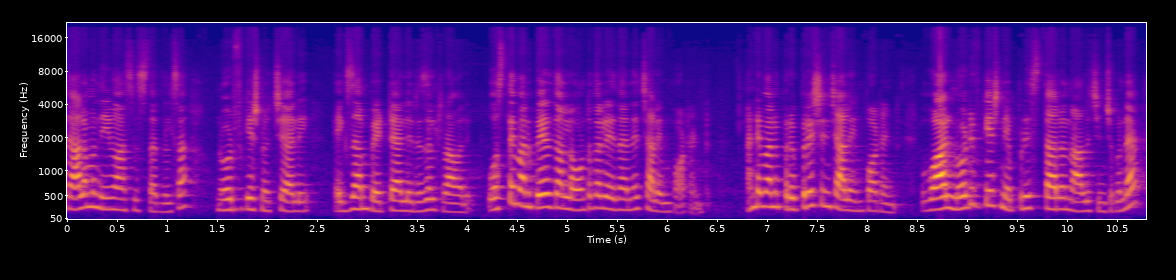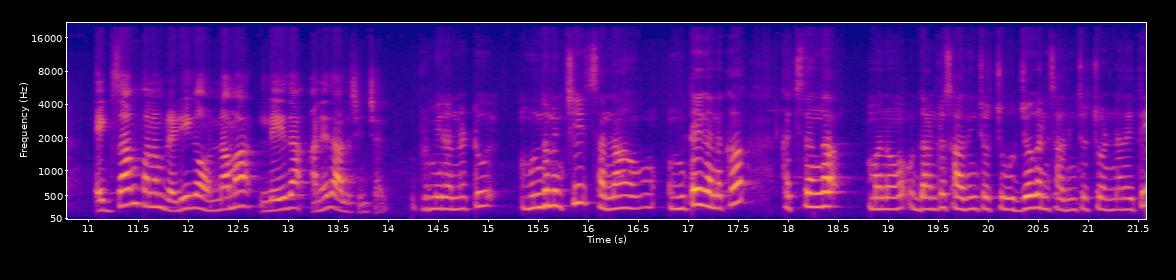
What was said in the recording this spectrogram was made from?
చాలామంది ఏం ఆశిస్తారు తెలుసా? నోటిఫికేషన్ వచ్చేయాలి ఎగ్జామ్ పెట్టాలి రిజల్ట్ రావాలి. వస్తే మన పేరు దానిలో ఉంటుందా లేదా అనేది చాలా ఇంపార్టెంట్ అంటే మన ప్రిపరేషన్ చాలా ఇంపార్టెంట్ వాళ్ళు నోటిఫికేషన్ ఎప్పుడు ఇస్తారని ఆలోచించకుండా ఎగ్జామ్ మనం రెడీగా ఉన్నామా లేదా అనేది ఆలోచించాలి. ఇప్పుడు మీరు అన్నట్టు ముందు నుంచి సన్నా ఉంటే గనక ఖచ్చితంగా మనం దాంట్లో సాధించవచ్చు ఉద్యోగాన్ని సాధించవచ్చు అన్నారైతే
